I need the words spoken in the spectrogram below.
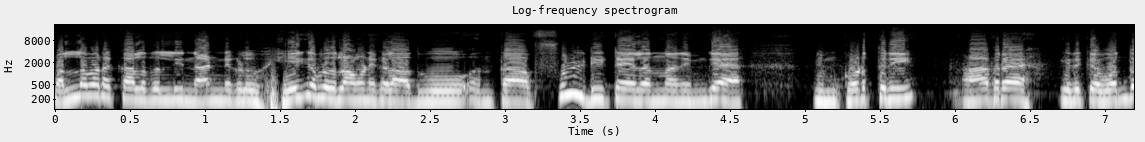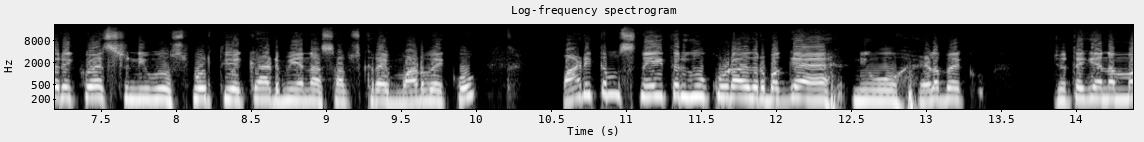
ಪಲ್ಲವರ ಕಾಲದಲ್ಲಿ ನಾಣ್ಯಗಳು ಹೇಗೆ ಬದಲಾವಣೆಗಳಾದವು ಅಂತ ಫುಲ್ ಡೀಟೇಲ್ ಅನ್ನ ನಿಮ್ಗೆ ನಿಮ್ಗೆ ಕೊಡ್ತೀನಿ. ಆದ್ರೆ ಇದಕ್ಕೆ ಒಂದು ರಿಕ್ವೆಸ್ಟ್ ನೀವು ಸ್ಫೂರ್ತಿ ಅಕಾಡೆಮಿಯನ್ನ ಸಬ್ಸ್ಕ್ರೈಬ್ ಮಾಡಬೇಕು. ಮಾಡಿ ತಮ್ಮ ಸ್ನೇಹಿತರಿಗೂ ಕೂಡ ಇದ್ರ ಬಗ್ಗೆ ನೀವು ಹೇಳಬೇಕು. ಜೊತೆಗೆ ನಮ್ಮ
